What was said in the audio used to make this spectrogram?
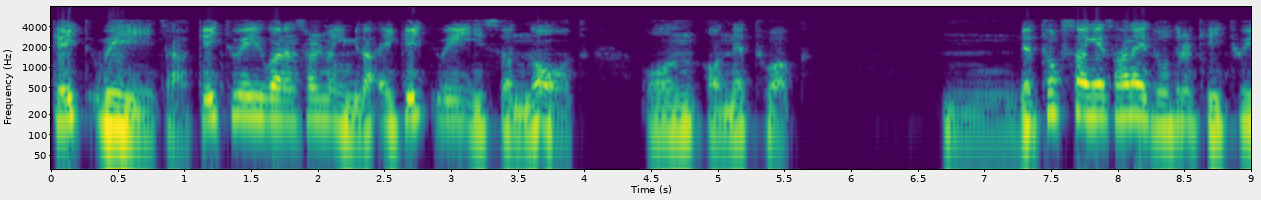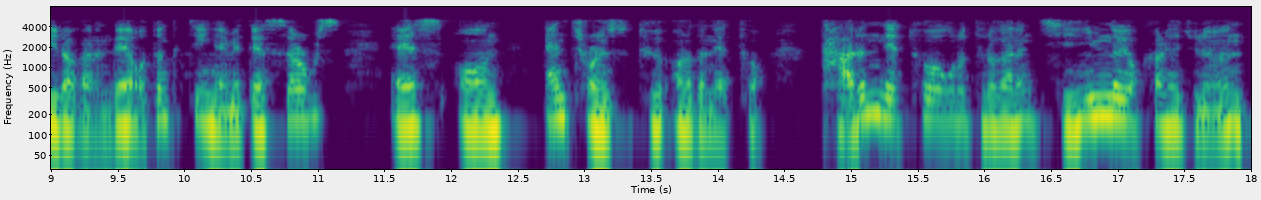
gateway. 자, gateway에 관한 설명입니다. A gateway is a node on a network. 음, 네트워크상에서 하나의 노드를 게이트웨이라고 하는데 어떤 특징이냐면 that serves as an entrance to another network. 다른 네트워크로 들어가는 진입로 역할을 해주는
